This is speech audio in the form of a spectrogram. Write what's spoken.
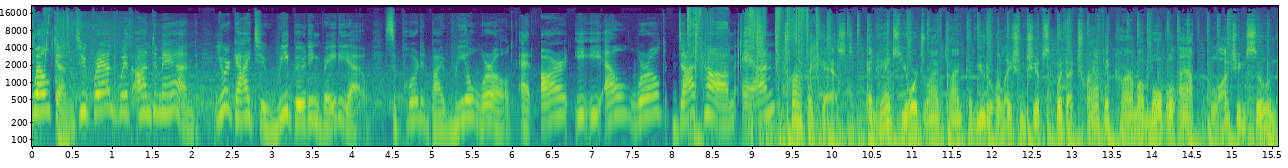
Welcome to Brandwidth On Demand, your guide to rebooting radio, supported by ReelWorld at reelworld.com and TrafficCast. Enhance your drive time commuter relationships with a Traffic Karma mobile app launching soon.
